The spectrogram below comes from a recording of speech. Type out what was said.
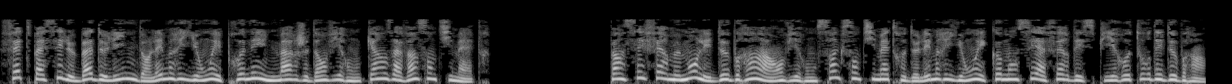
Faites passer le bas de ligne dans l'émerillon et prenez une marge d'environ 15 à 20 cm. Pincez fermement les deux brins à environ 5 cm de l'émerillon et commencez à faire des spires autour des deux brins.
